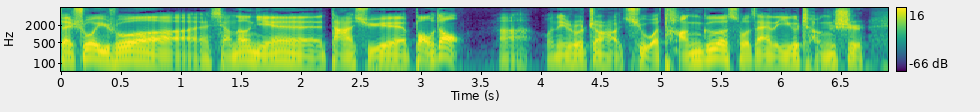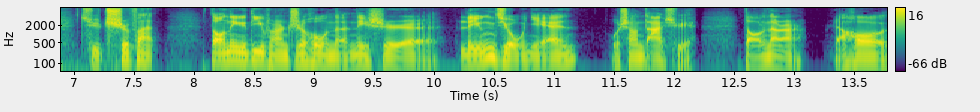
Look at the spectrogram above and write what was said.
再说一说，想当年大学报道啊，我那时候正好去我堂哥所在的一个城市去吃饭。到那个地方之后呢，那是零九年，我上大学，到了那儿，然后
